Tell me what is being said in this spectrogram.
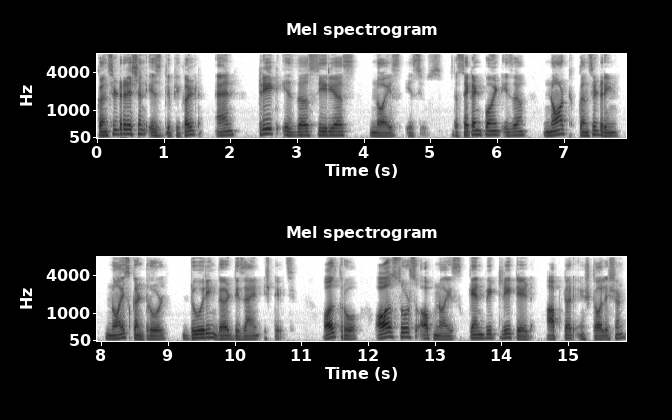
consideration is difficult and treat is the serious noise issues. The second point is a not considering noise control during the design stage. Although all sorts of noise can be treated after installation,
